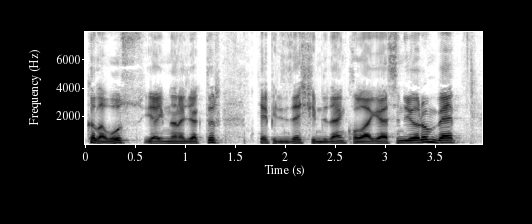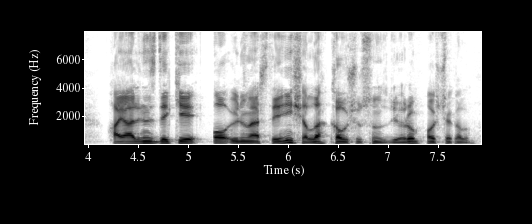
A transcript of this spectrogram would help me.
kılavuz yayınlanacaktır. Hepinize şimdiden kolay gelsin diyorum ve hayalinizdeki o üniversiteye inşallah kavuşursunuz diyorum. Hoşçakalın.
